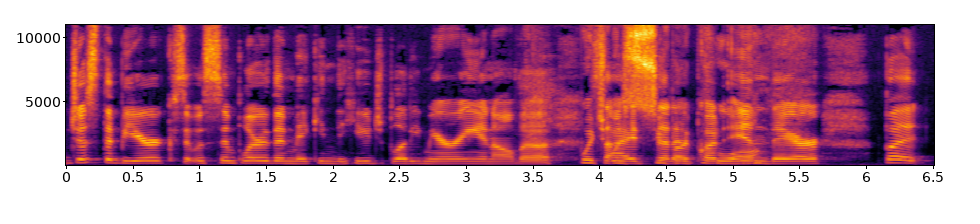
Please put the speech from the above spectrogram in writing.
just the beer because it was simpler than making the huge Bloody Mary and all the Which sides that I put cool. in there. But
